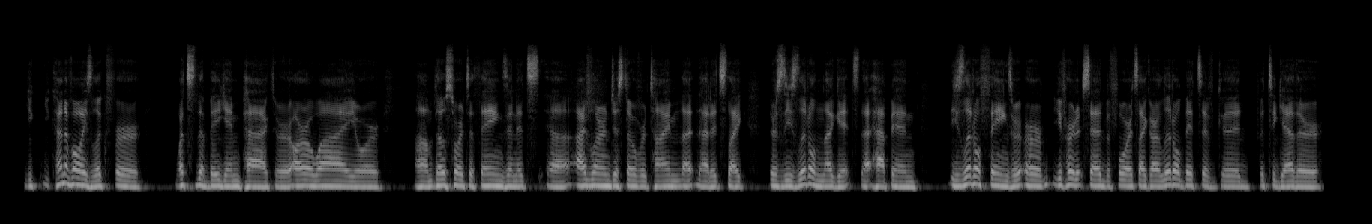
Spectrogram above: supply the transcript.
you you kind of always look for what's the big impact or ROI or um, those sorts of things. And it's uh, I've learned just over time that that it's like there's these little nuggets that happen, these little things, or, or you've heard it said before. It's like our little bits of good put together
